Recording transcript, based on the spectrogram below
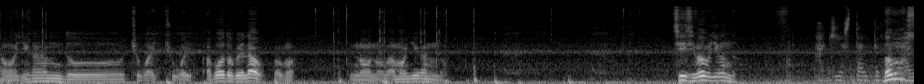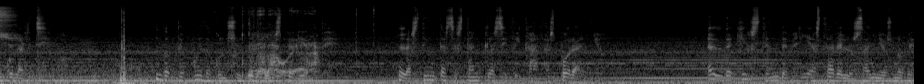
Vamos llegando. Chuguay, chuguay. A poto pelado. Vamos. No, no vamos llegando. Sí, sí, vamos llegando. Aquí está el terminal Vamos. del archivo, donde puedo consultar el la wea. expediente. Las cintas están clasificadas por año. El de Kirsten debería estar en los años 90.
